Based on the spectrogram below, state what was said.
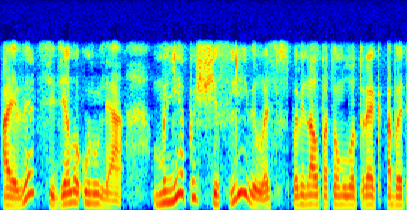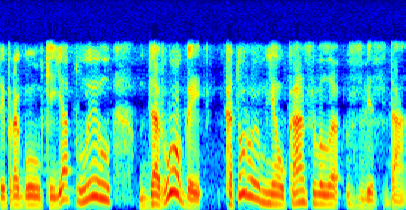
а Эвет сидела у руля. «Мне посчастливилось», — вспоминал потом Лотрек об этой прогулке, «я плыл дорогой, которую мне указывала звезда».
